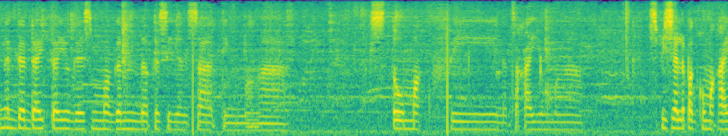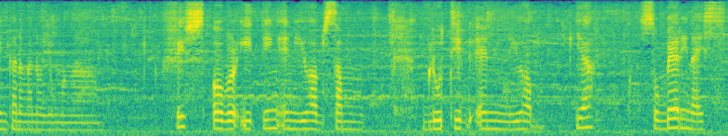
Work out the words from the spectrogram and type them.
nagda-diet tayo guys, maganda kasi yan sa ating mga stomach pain at saka yung mga special pag kumakain ka ng ano, yung mga fish overeating and you have some bloated and you have yeah, so very nice.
